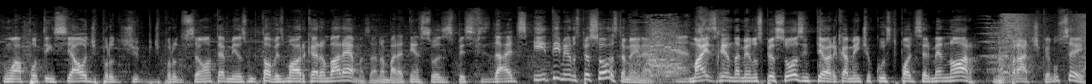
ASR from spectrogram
com a potencial de, produ- de produção até mesmo talvez maior que Arambaré, mas Arambaré tem as suas especificidades e tem menos pessoas também, né? É. Mais renda, menos pessoas, e teoricamente o custo pode ser menor na prática, não sei.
